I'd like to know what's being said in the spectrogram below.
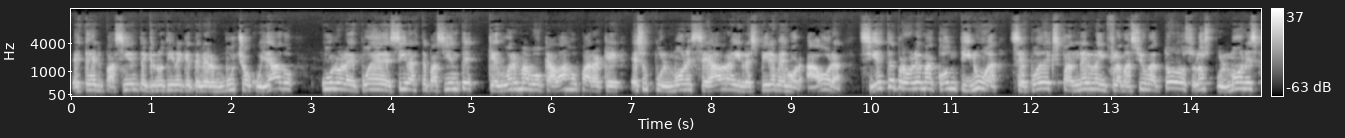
Este es el paciente que uno tiene que tener mucho cuidado. Uno le puede decir a este paciente que duerma boca abajo para que esos pulmones se abran y respire mejor. Ahora, si este problema continúa, se puede expandir la inflamación a todos los pulmones,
